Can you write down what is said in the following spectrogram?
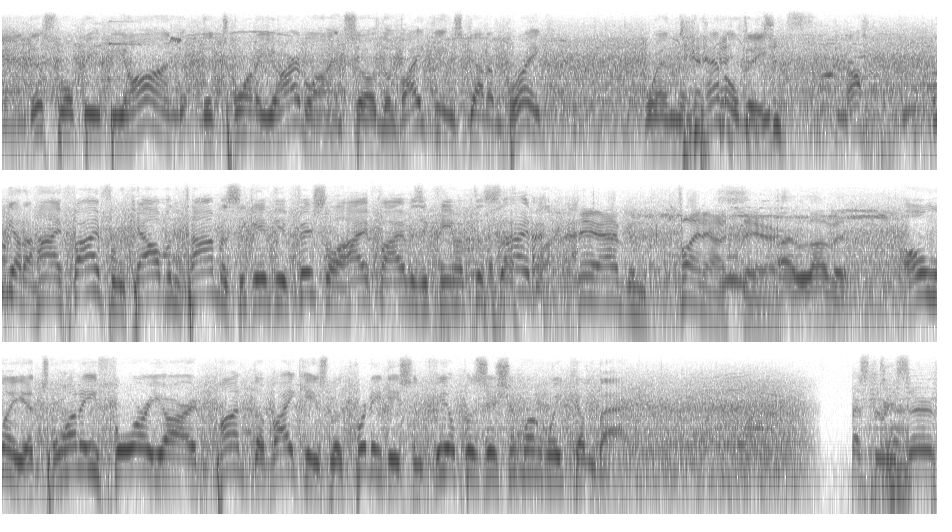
And this will be beyond the 20-yard line. So the Vikings got a break when the penalty. Oh, we got a high five from Calvin Thomas. He gave the official a high five as he came up the sideline. They're having fun out there. I love it. Only a 24-yard punt. The Vikings with pretty decent field position when we come back. That's the reserve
